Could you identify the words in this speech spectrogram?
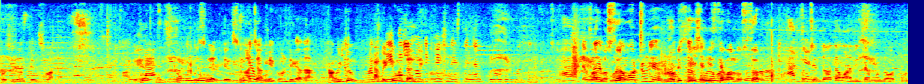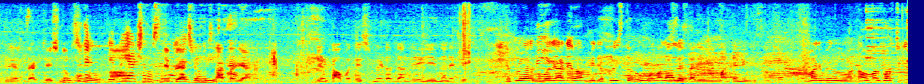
ప్రొసీజర్ తెలుసు వాళ్ళకి. తెలుసు మీకు ఉంది కదా. కమిటీ కమిటీ ఉంటుంది. నోటిఫికేషన్ అంటే వాళ్ళు వస్తారు. గులగొట్టుడు ఎప్పుడు నోటిఫికేషన్ ఇస్తే వస్తారు? వాళ్ళు వస్తారు. వచ్చిన తర్వాత మనం ఇంతకుముందు ఒక టూ త్రీ ఇయర్స్ బ్యాక్ చేసినాం. డెబ్యూ యాక్షన్ చేయాలి. నేను కాకపోతే ఎస్టిమేట్ దాన్ని ఏందనే చేసి ఎప్పటి వరకు మరి అంటే మీరు ఎప్పుడు ఇస్తారు? మళ్ళీ సార్ ఈ మధ్యాహ్నం ఇస్తాం. మరి మీరు నవంబర్ ఫస్ట్కి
